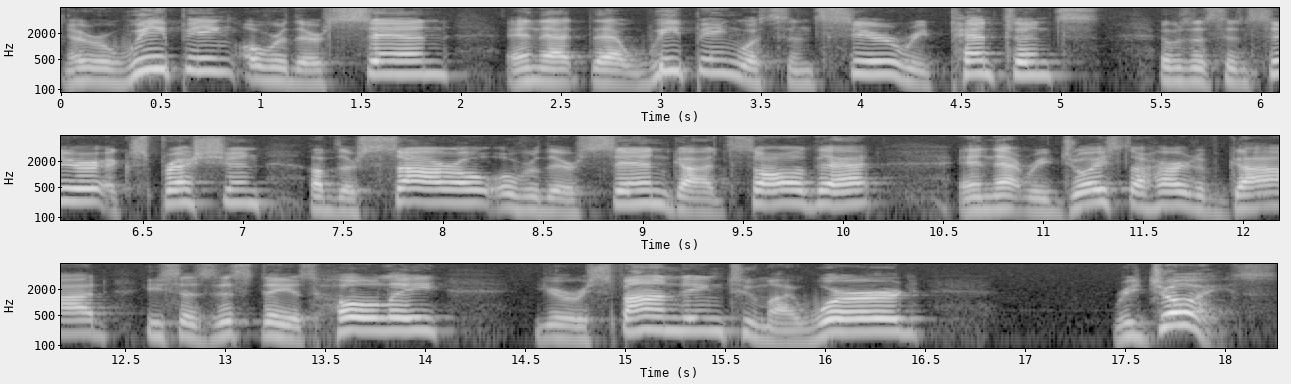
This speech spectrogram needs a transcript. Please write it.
They were weeping over their sin, and that, that weeping was sincere repentance it was a sincere expression of their sorrow over their sin. God saw that, and that rejoiced the heart of God. He says, This day is holy. You're responding to my word. Rejoice.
